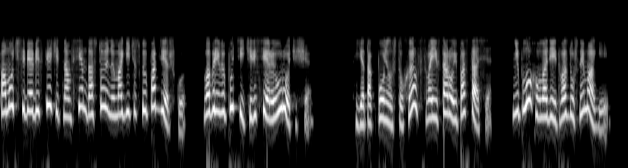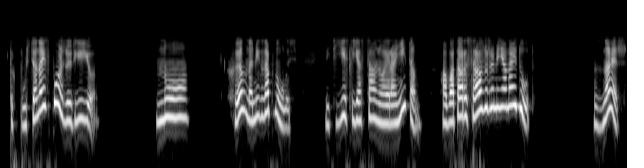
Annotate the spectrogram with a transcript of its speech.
помочь себе обеспечить нам всем достойную магическую поддержку во время пути через серое урочище. Я так понял, что Хел в своей второй ипостаси неплохо владеет воздушной магией. Так пусть она использует ее. Но... Хел на миг запнулась. Ведь если я стану аэронитом, аватары сразу же меня найдут. Знаешь,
